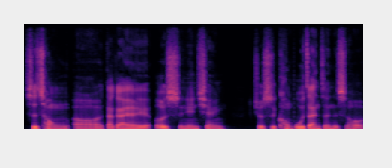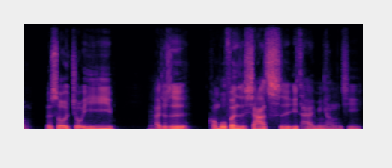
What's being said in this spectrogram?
是从呃大概二十年前，就是恐怖战争的时候，那时候九一一。它就是恐怖分子挟持一台民航机，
